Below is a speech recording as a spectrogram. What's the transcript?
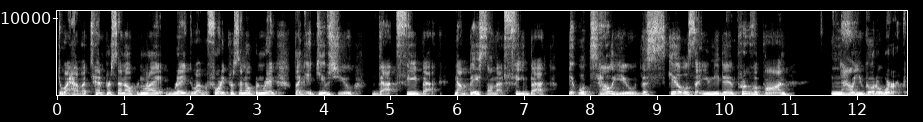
Do I have a 10% open rate rate? Do I have a 40% open rate? Like it gives you that feedback. Now, based on that feedback, it will tell you the skills that you need to improve upon. Now you go to work,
